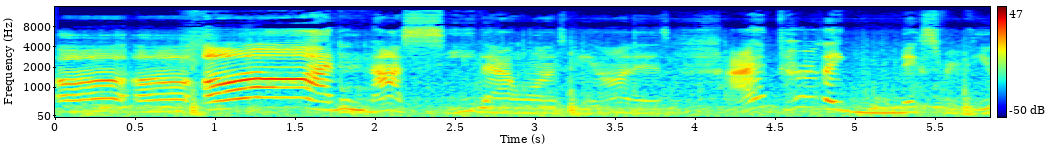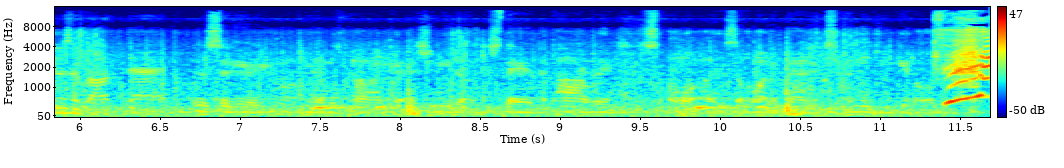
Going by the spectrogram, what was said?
Uh, uh, oh, I did not see that one to be honest. I've heard like mixed reviews about that. Listen here, you on this podcast, you need to understand that Power Rangers is all it's automatic. So I need you to get on.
